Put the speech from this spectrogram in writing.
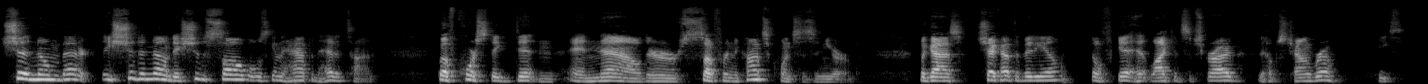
should have known better. They should have known. They should have saw what was going to happen ahead of time. But of course they didn't, and now they're suffering the consequences in Europe. But guys, check out the video. Don't forget, hit like and subscribe. It helps the channel grow. Peace.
